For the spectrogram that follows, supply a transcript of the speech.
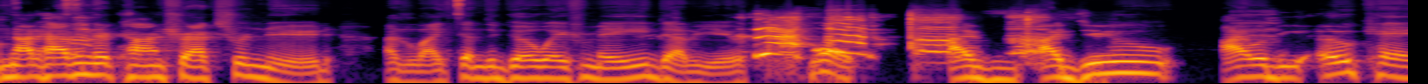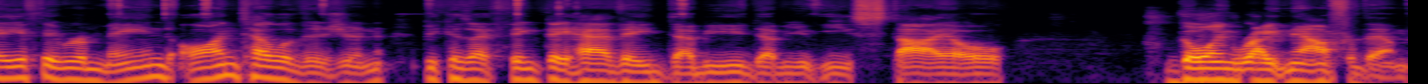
not having their contracts renewed. I'd like them to go away from AEW. But I I do I would be okay if they remained on television because I think they have a WWE style going right now for them.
